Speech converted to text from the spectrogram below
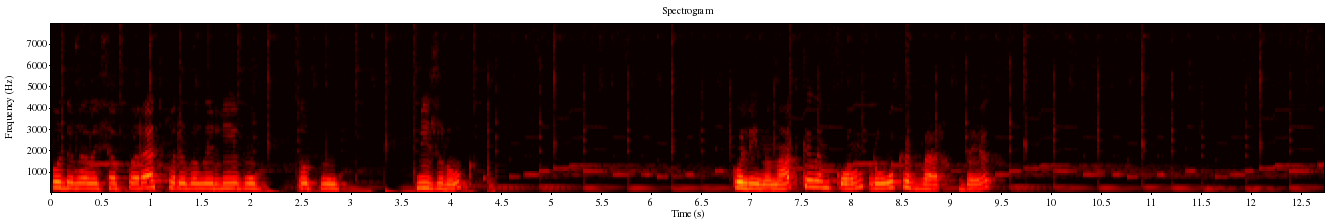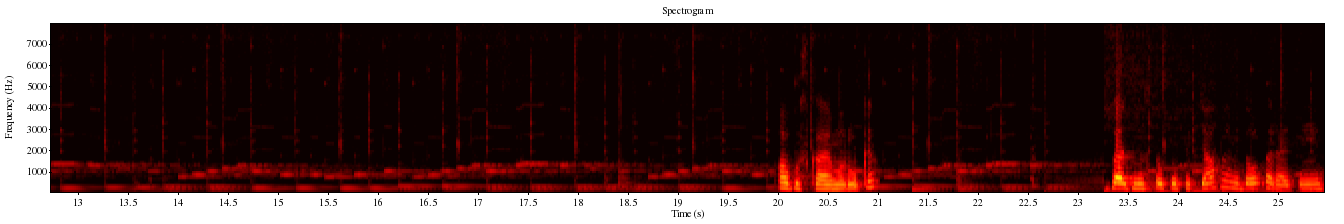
Подивилися вперед, перевели ліву стопу між рук. Коліно над килимком, руки вверх, вдих. Опускаємо руки. Задню стопу підтягуємо до передньої.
